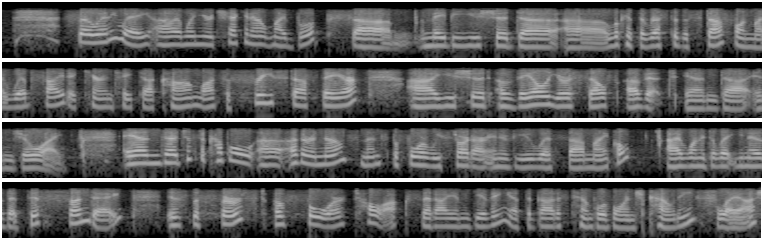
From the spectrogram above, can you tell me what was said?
so anyway, uh, when you're checking out my books, um, maybe you should uh, uh, look at the rest of the stuff on my website at karentate.com. Lots of free stuff there. Uh, you should avail yourself of it and uh, enjoy. And uh, just a couple uh, other announcements before we start our interview with uh, Michael. I wanted to let you know that this Sunday is the first of four talks that I am giving at the Goddess Temple of Orange County slash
